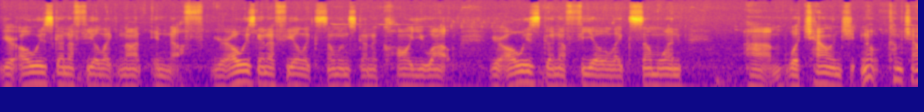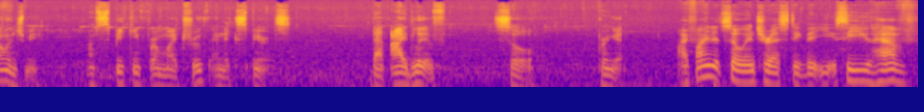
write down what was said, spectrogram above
You're always going to feel like not enough. You're always going to feel like someone's going to call you out. You're always going to feel like someone um, will challenge you. No, come challenge me. I'm speaking from my truth and experience that I live. So bring it. I find it so interesting that you see you have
